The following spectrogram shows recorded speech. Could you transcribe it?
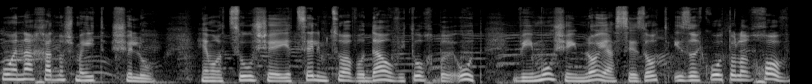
הוא ענה חד משמעית שלא. הם רצו שיצא למצוא עבודה וביטוח בריאות, ואיימו שאם לא יעשה זאת, יזרקו אותו לרחוב.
